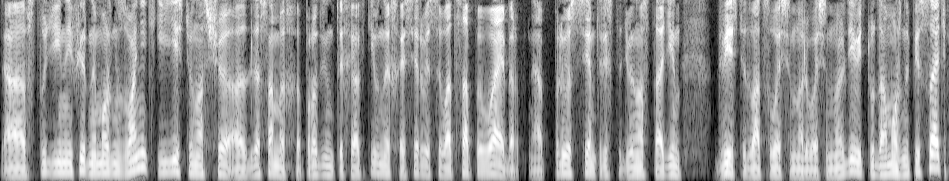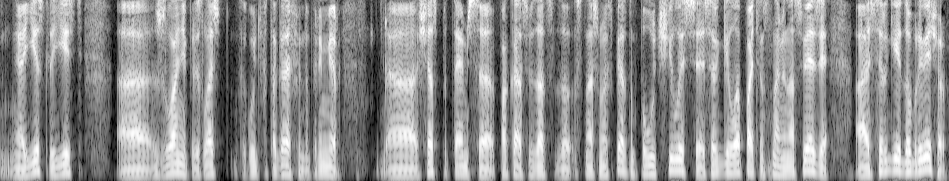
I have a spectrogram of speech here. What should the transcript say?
э, в студийный эфирный можно звонить, и есть у нас еще э, для самых продвинутых и активных э, сервисы WhatsApp и Viber. Плюс 7 391 228 08 09, туда можно писать, если есть желание прислать какую-нибудь фотографию, например. Сейчас пытаемся пока связаться с нашим экспертом. Получилось. Сергей Лопатин с нами на связи. Сергей, добрый вечер.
